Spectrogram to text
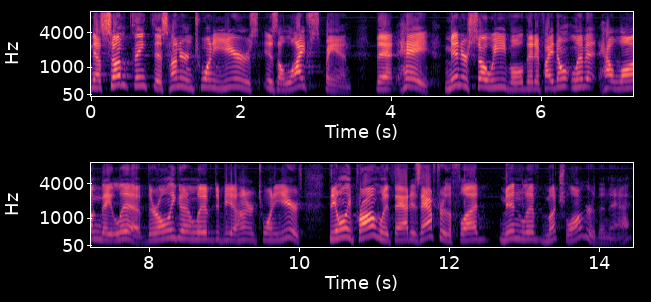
Now, some think this 120 years is a lifespan. That, hey, men are so evil that if I don't limit how long they live, they're only going to live to be 120 years. The only problem with that is after the flood, men lived much longer than that.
